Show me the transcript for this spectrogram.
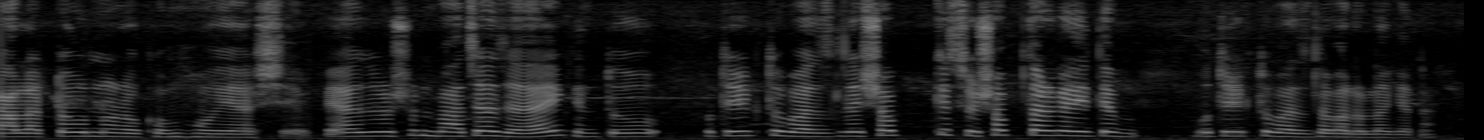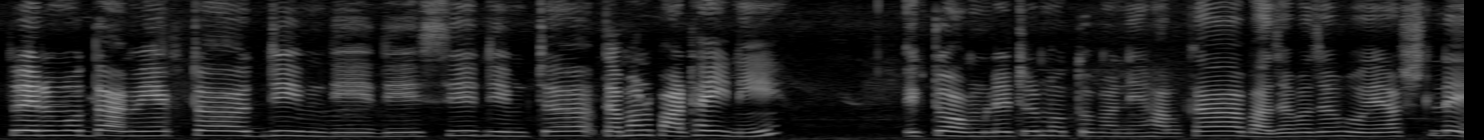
কালারটা অন্যরকম হয়ে আসে। পেঁয়াজ রসুন ভাজা যায়, কিন্তু অতিরিক্ত ভাজলে সব কিছু সব তরকারিতে অতিরিক্ত ভাজলে ভালো লাগে না। তো এর মধ্যে আমি একটা ডিম দিয়ে দিয়েছি। ডিমটা তেমন পাঠাইনি। একটু অমলেটের মতো মানে হালকা ভাজা ভাজা হয়ে আসলে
